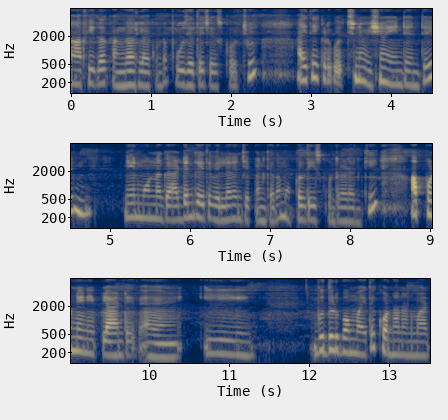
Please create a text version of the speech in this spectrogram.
హాఫీగా కంగారు లేకుండా పూజ అయితే చేసుకోవచ్చు. అయితే ఇక్కడికి వచ్చిన విషయం ఏంటంటే నేను మొన్న గార్డెన్కి అయితే వెళ్ళానని చెప్పాను కదా మొక్కలు తీసుకుని రావడానికి. అప్పుడు నేను ఈ ప్లాంట్ అయితే ఈ బుద్ధుడు బొమ్మ అయితే కొన్నాను అనమాట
